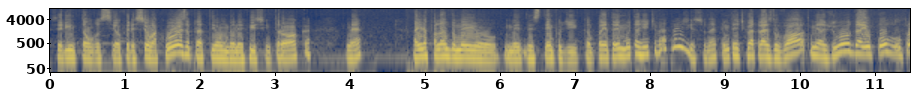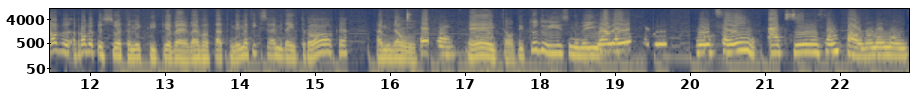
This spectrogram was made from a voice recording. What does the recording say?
seria então você oferecer uma coisa para ter um benefício em troca né? Ainda falando do meio, desse tempo de campanha também, muita gente vai atrás disso, né? Tem muita gente que vai atrás do voto, me ajuda, e o povo, o próprio, a própria pessoa também que, que vai, vai votar também, mas o que, que você vai me dar em troca? Vai me dar um. É, é então, tem tudo isso no meio. Eu não sei aqui em São Paulo, né? Mas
